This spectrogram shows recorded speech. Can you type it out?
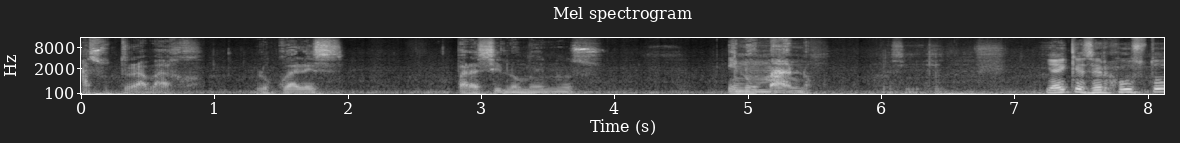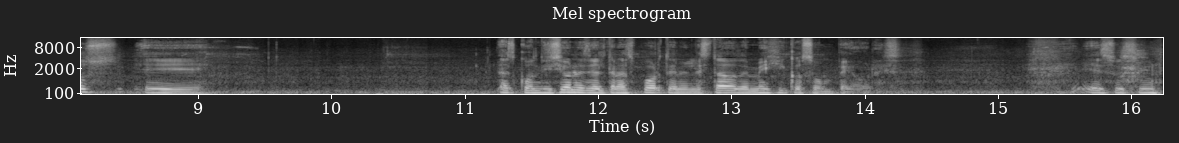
a su trabajo, lo cual es, para decirlo menos, inhumano. Así es. Y hay que ser justos. eh, las condiciones del transporte en el Estado de México son peores. Eso es una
